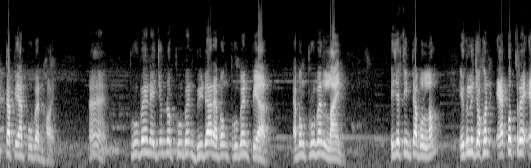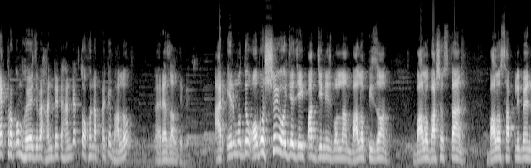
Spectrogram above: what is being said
একটা পেয়ার প্রুভেন হয়। হ্যাঁ প্রুভেন এই জন্য প্রুভেন বিডার এবং প্রুভেন পেয়ার এবং প্রুভেন লাইন এই যে তিনটা বললাম, এগুলি যখন একত্রে একরকম হয়ে যাবে হান্ড্রেড হান্ড্রেড তখন আপনাকে ভালো রেজাল্ট দেবে। আর এর মধ্যে অবশ্যই ওই যে, যেই পাঁচ জিনিস বললাম, ভালো পিজন, ভালো বাসস্থান, ভালো সাপ্লিমেন্ট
